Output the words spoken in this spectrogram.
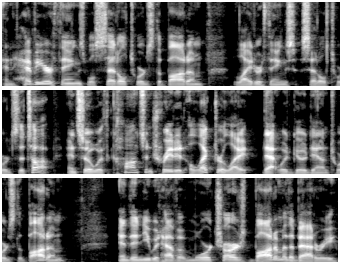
and heavier things will settle towards the bottom, lighter things settle towards the top. And so, with concentrated electrolyte, that would go down towards the bottom, and then you would have a more charged bottom of the battery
